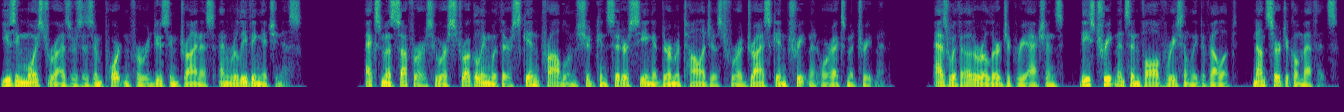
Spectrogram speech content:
Using moisturizers is important for reducing dryness and relieving itchiness. Eczema sufferers who are struggling with their skin problems should consider seeing a dermatologist for a dry skin treatment or eczema treatment. As with other allergic reactions, these treatments involve recently developed, non surgical methods.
